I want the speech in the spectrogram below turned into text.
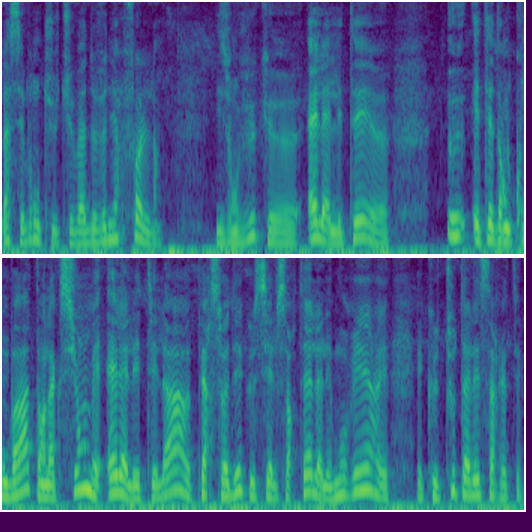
Là, c'est bon, tu, tu vas devenir folle ils ont vu que elle, elle était euh, eux étaient dans le combat, dans l'action, mais elle, elle était là, persuadée que si elle sortait, elle allait mourir et, que tout allait s'arrêter.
